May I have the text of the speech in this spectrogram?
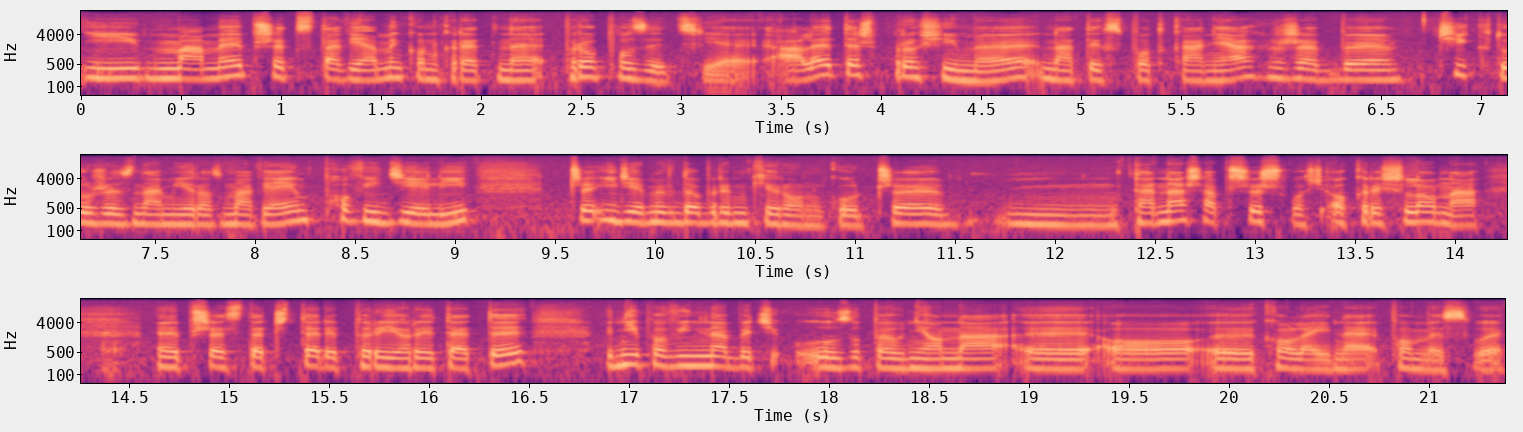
i mamy, przedstawiamy konkretne propozycje, ale też prosimy na tych spotkaniach, żeby ci, którzy z nami rozmawiają, powiedzieli, czy idziemy w dobrym kierunku, czy mm, ta nasza przyszłość określona e, przez te cztery priorytety nie powinna być uzupełniona e, o e, kolejne pomysły.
